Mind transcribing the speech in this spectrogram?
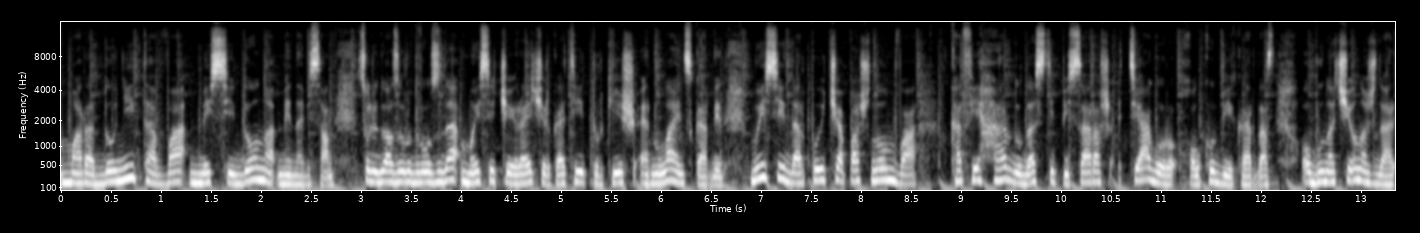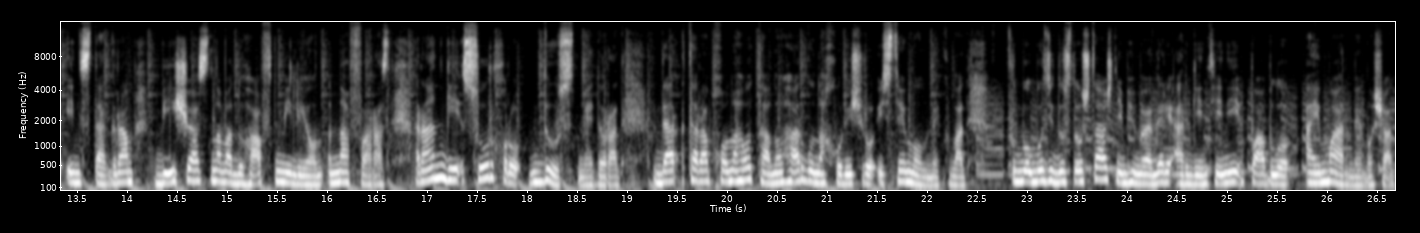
марадонита ва мессидона менависанд. Соли 2012 месси чеҳраи ширкати туркиш эрлайнс гардид. Месси дар пӯи чапаш ном ва кафи ҳарду дасти писараш тиагоро холкӯбӣ кардааст обуначиёнаш дар инстаграм беш аз 97 миллион нафар аст. Ранги сурхро дӯст медорад. Дар тарабхонаҳо танҳо ҳар гуна хӯришро истеъмол мекунад. Футболбози дӯстдоштааш нимҳимоягари аргентинӣ пабло аймар мебошад.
